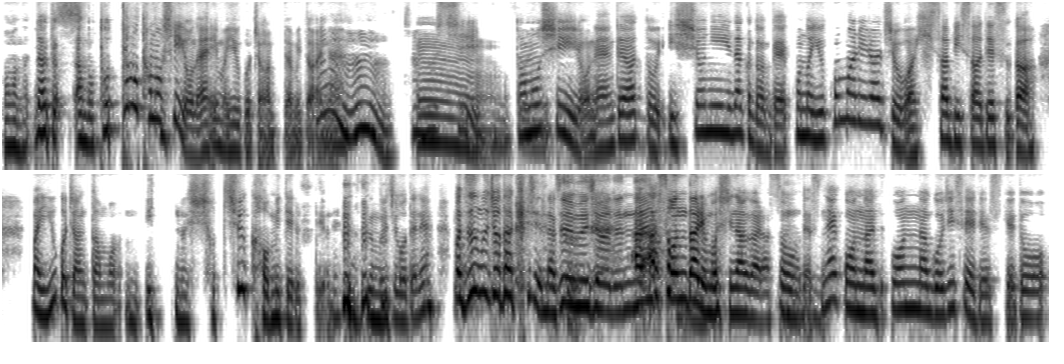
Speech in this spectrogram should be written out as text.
うんだってあのとっても楽しいよね。今、ゆうこちゃんが見たみたいね。うんうん。楽しい。うん楽しいよね。で、あと一緒に、だけどで、このゆこまりラジオは久々ですが、まあ、ゆうこちゃんとはもう、いしょっちゅう顔見てるっていうね、ズーム上でね。まあ、ズーム上だけじゃなくズーム上でね。あ遊んだりもしながら、そうですね。こんな、こんなご時世ですけど、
